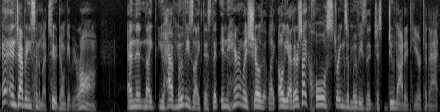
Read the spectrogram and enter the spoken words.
and, and Japanese cinema too. Don't get me wrong. And then like you have movies like this that inherently show that like oh yeah, there's like whole strings of movies that just do not adhere to that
